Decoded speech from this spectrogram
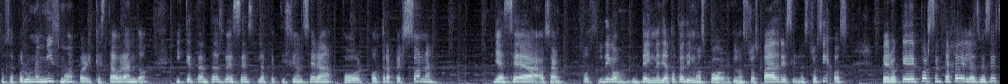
o sea, por uno mismo, por el que está orando, y qué tantas veces la petición será por otra persona, ya sea, o sea, pues digo, de inmediato pedimos por nuestros padres y nuestros hijos, pero qué porcentaje de las veces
